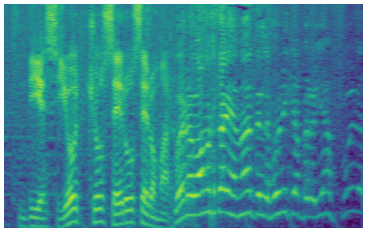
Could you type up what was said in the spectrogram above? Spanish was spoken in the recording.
1-800-530-1800, Marco. Bueno, vamos a llamada telefónica, pero ya fuera.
